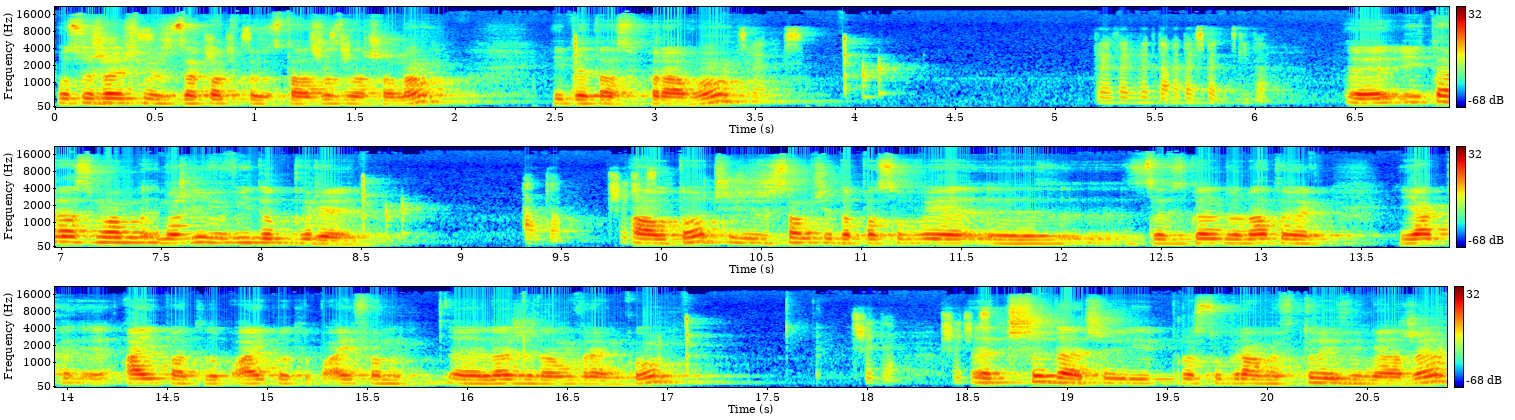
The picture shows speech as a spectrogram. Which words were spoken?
Usłyszeliśmy, że zakładka została zaznaczona. Idę teraz w prawo. Preferred perspektywa. E, I teraz mam możliwy widok gry. Auto. Przycisk. auto, czyli że sam się dopasowuje y, ze względu na to, jak, jak iPad lub iPod lub iPhone y, leży nam w ręku. 3D. E, Przycisk. 3D, czyli po prostu gramy w trójwymiarze.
